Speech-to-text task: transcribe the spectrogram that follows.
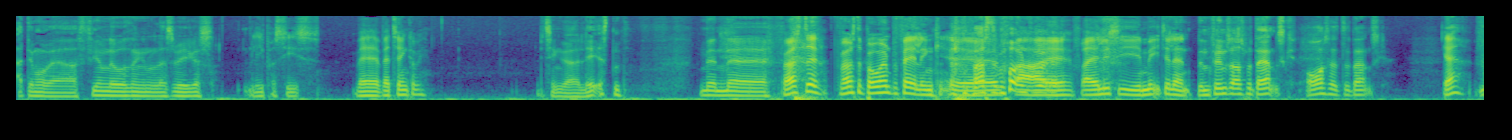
At det må være Fear and Loathing in Las Vegas. Lige præcis. Hvad, hvad tænker vi? Vi tænker, at læse den. Men øh, Første, første boganbefaling, øh, Første fra, boganbefaling. øh, fra Alice i Medieland. den findes også på dansk, oversat til dansk. Ja, frygt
